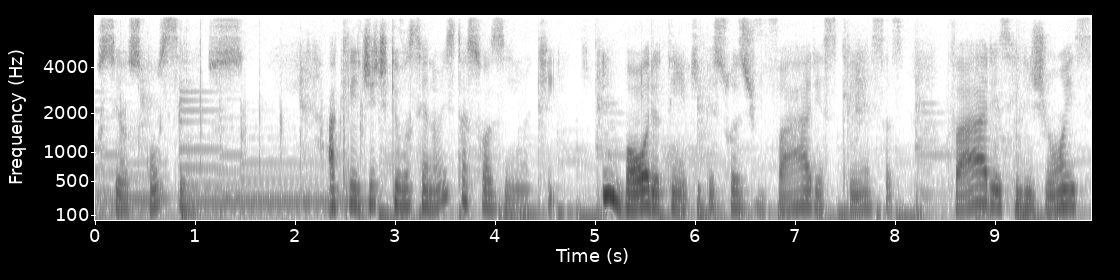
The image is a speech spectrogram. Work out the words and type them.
os seus conceitos. Acredite que você não está sozinho aqui. Embora eu tenha aqui pessoas de várias crenças, várias religiões,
